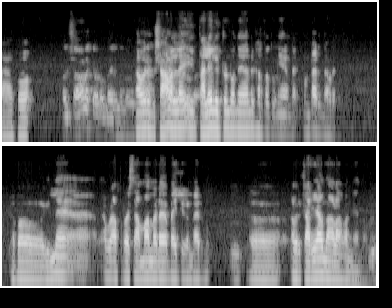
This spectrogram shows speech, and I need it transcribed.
അപ്പോൾ ആ ഒരു ഷാളല്ല ഈ തലയിലിട്ടുകൊണ്ട് വന്ന ഏതാണ്ട് കറുത്ത തുണിയുണ്ട് ഉണ്ടായിരുന്നു അവിടെ. അപ്പോൾ ഇന്ന് അവിടെ അപ്രാവശ്യത്തെ അമ്മാമ്മയുടെ ബൈറ്റ് കണ്ടായിരുന്നു. അവർക്ക് അറിയാവുന്ന ആളാണ് വന്നതെന്ന് ഉം.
